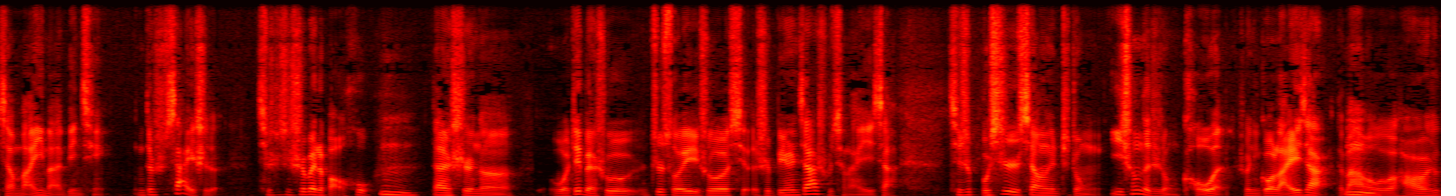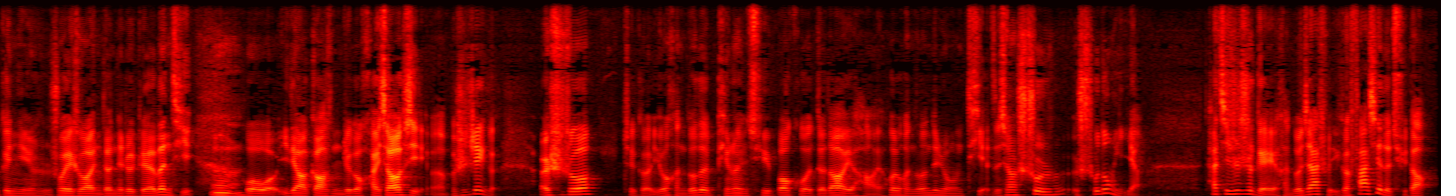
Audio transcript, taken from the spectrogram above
想瞒一瞒病情，都是下意识的，其实这是为了保护。嗯但是呢，我这本书之所以说写的是病人家属请来一下，其实不是像这种医生的这种口吻，说你给我来一下，对吧？嗯。我我好好跟你说一说你的那个这些问题，嗯。或我一定要告诉你这个坏消息，呃，不是这个，而是说这个有很多的评论区，包括得到也好，也会有很多那种帖子，像树树洞一样，它其实是给很多家属一个发泄的渠道。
